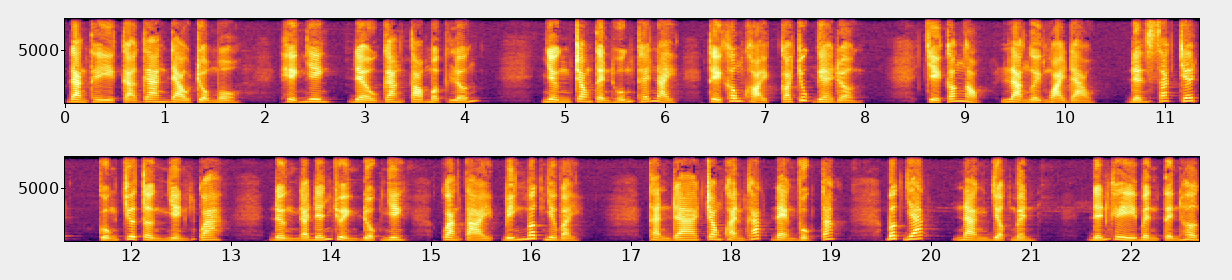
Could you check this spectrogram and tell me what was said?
đàn thì cả gan đào trộm mộ, hiển nhiên đều gan to mật lớn. Nhưng trong tình huống thế này thì không khỏi có chút ghê rợn. Chỉ có Ngọc là người ngoại đạo, đến xác chết cũng chưa từng nhìn qua. Đừng nói đến chuyện đột nhiên, quan tài biến mất như vậy. Thành ra trong khoảnh khắc đèn vụt tắt, bất giác nàng giật mình. Đến khi bình tĩnh hơn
